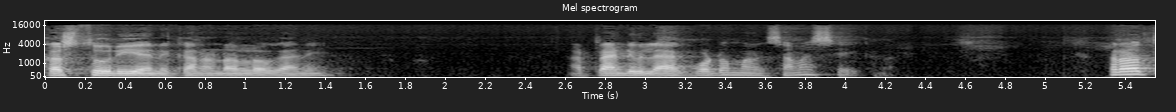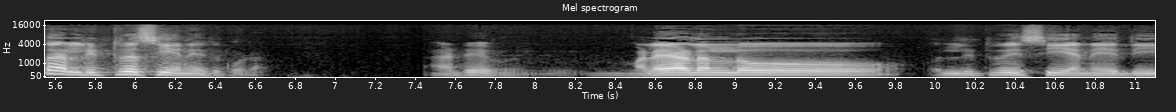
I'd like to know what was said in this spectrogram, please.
కస్తూరి అని కన్నడంలో కానీ అట్లాంటివి లేకపోవడం మనకు సమస్య ఇక్కడ. తర్వాత లిటరసీ అనేది కూడా. అంటే మలయాళంలో లిటరసీ అనేది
